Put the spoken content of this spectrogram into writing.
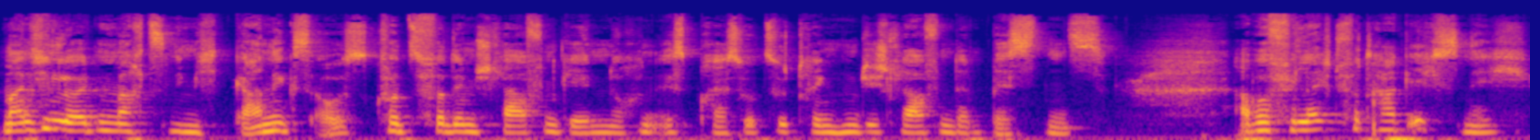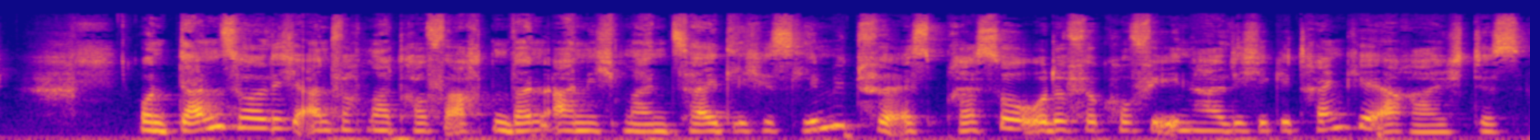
Manchen Leuten macht es nämlich gar nichts aus, kurz vor dem Schlafengehen noch ein Espresso zu trinken. Die schlafen dann bestens. Aber vielleicht vertrage ich es nicht. Und dann sollte ich einfach mal darauf achten, wann eigentlich mein zeitliches Limit für Espresso oder für koffeinhaltige Getränke erreicht ist.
